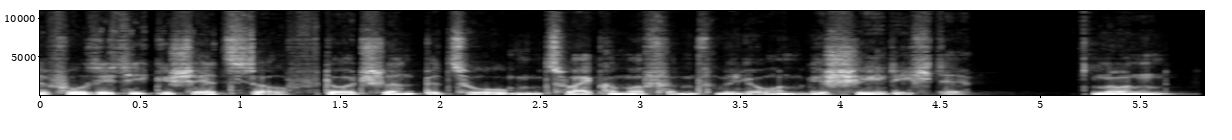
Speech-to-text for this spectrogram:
vorsichtig geschätzt auf Deutschland bezogen 2,5 Millionen Geschädigte. Nun,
